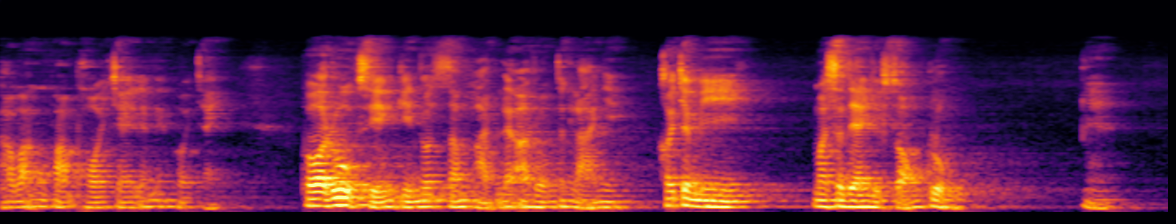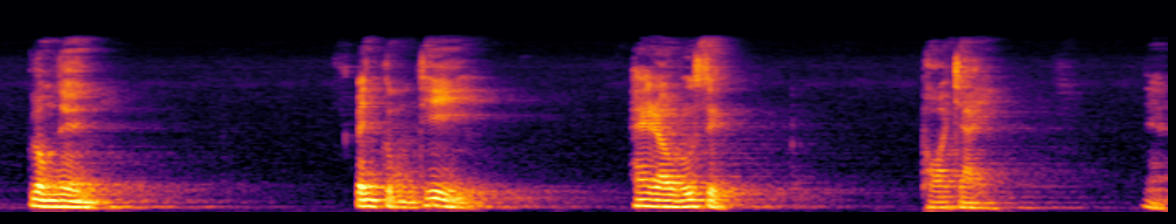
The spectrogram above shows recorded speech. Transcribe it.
ภาวะของความพอใจและไม่พอใจ เพราะว่ารูปเสียงกลิ่นรสสัมผัสและอารมณ์ทั้งหลายนี่เขาจะมีมาแสดงอยู่สองกลุ่มกลุ่มหนึ่ง เป็นกลุ่มที่ให้เรารู้สึกพอใจเนี่ย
